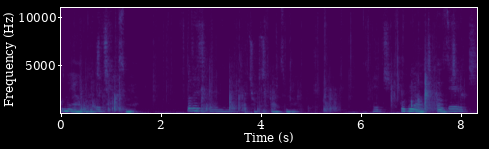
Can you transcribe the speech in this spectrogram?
bu ne ya? Bu da Evet. çıkartmıyor. Bu da çıkarmıyor. Bu da çok çıkartmıyor. Hiç. Bu birazcık azıcık. Hiç.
